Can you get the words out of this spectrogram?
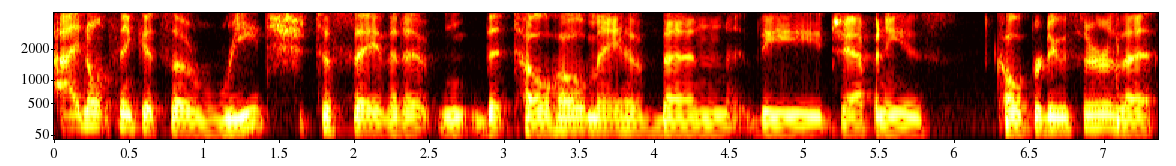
I don't think it's a reach to say that it that Toho may have been the Japanese co-producer that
